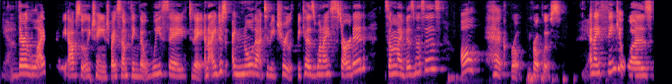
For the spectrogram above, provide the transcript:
yeah. their life will be absolutely changed by something that we say today. And I just I know that to be truth because when I started some of my businesses, all heck broke broke loose. Yeah. And I think it was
